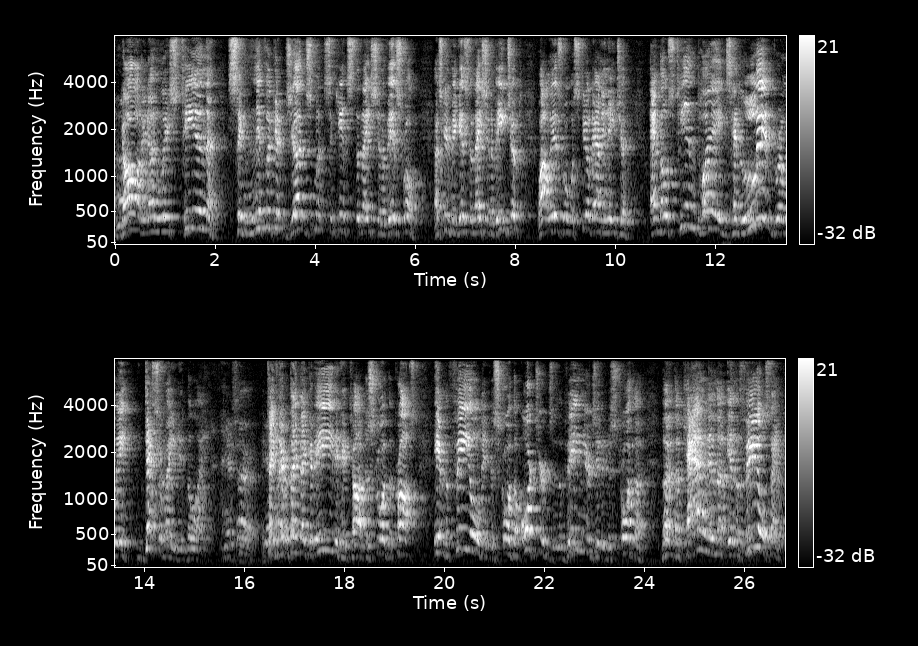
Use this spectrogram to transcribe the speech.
God had unleashed 10 significant judgments against the nation of Israel, excuse me, against the nation of Egypt, while Israel was still down in Egypt. And those 10 plagues had literally decimated the land. Yes, sir. It had taken everything they could eat. It had uh, destroyed the crops in the field. It destroyed the orchards and the vineyards. It had destroyed the, the, the cattle in the, in the fields. They,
